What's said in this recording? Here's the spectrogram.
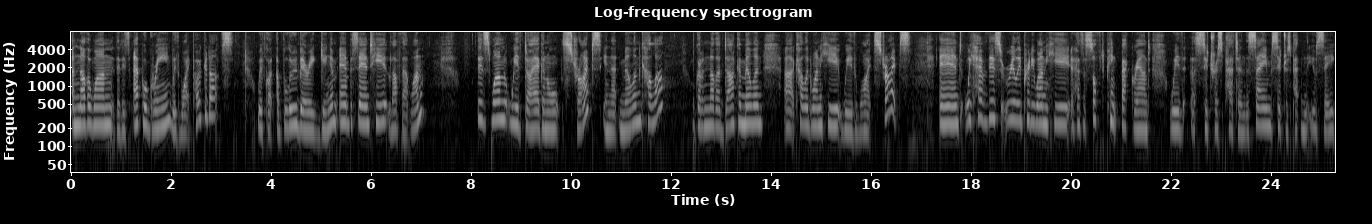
another one that is apple green with white polka dots. We've got a blueberry gingham ampersand here, love that one. There's one with diagonal stripes in that melon colour. We've got another darker melon uh, coloured one here with white stripes. And we have this really pretty one here. It has a soft pink background with a citrus pattern, the same citrus pattern that you'll see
